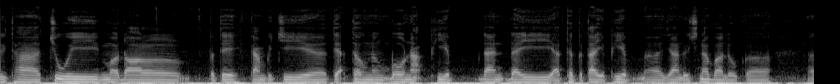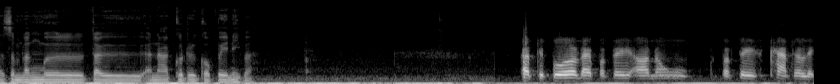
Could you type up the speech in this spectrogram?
ដូចថាជួយមកដល់ប្រទេសកម្ពុជាតាក់ទងនឹងបូរណភាពដែនដីអធិបតេយ្យភាពយ៉ាងដូចនេះបាទលោកសម្លឹងមើលទៅអនាគតឬក៏ពេលនេះបាទអធិពលដែលប្រទេសអស់នោះប្រទេសខាតលេ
